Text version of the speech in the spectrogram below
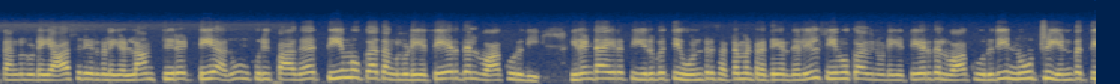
தங்களுடைய ஆசிரியர்களை எல்லாம் திரட்டி அதுவும் குறிப்பாக திமுக தங்களுடைய தேர்தல் வாக்குறுதி. இரண்டாயிரத்தி இருபத்தி ஒன்று சட்டமன்ற தேர்தலில் திமுகவினுடைய தேர்தல் வாக்குறுதி நூற்றி எண்பத்தி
